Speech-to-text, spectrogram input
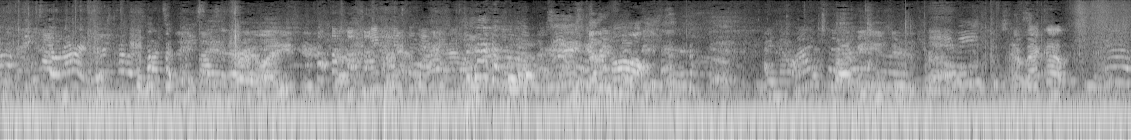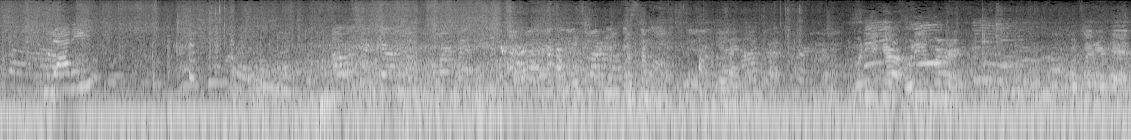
don't think so. There's probably lots of pieces in It's probably a lot easier to travel. It's gotta be four pieces. It's probably easier to travel. Sign it back up. Daddy. I was right there on the floor, but it's not rather What do you got? What are you wearing? What's on your head?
